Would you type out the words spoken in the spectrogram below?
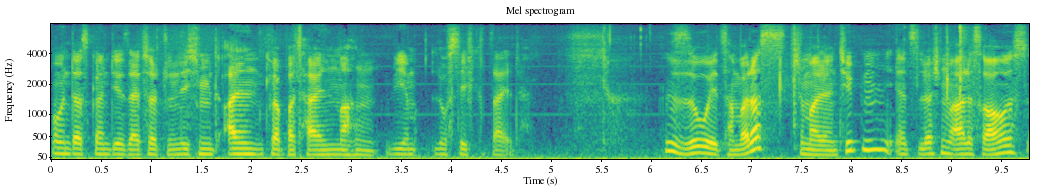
Und das könnt ihr selbstverständlich mit allen Körperteilen machen, wie ihr lustig seid. So, jetzt haben wir das. Schon mal den Typen. Jetzt löschen wir alles raus.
